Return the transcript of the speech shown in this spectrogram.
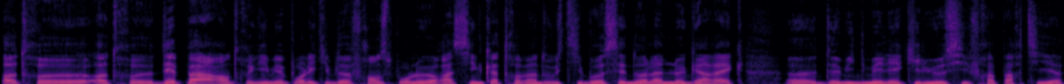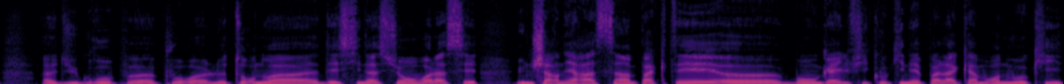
Autre autre départ entre guillemets pour l'équipe de France pour le Racing 92. Thibaut, c'est Nolan Le Garec, demi de mêlée qui lui aussi fera partie du groupe pour le tournoi Voilà, c'est une charnière assez impactée. Euh, bon, Gaël Ficou qui n'est pas là, Cameron Woki.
